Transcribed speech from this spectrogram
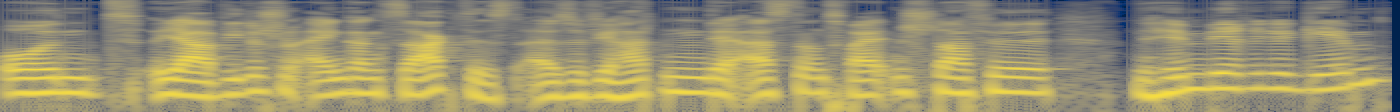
Und ja, wie du schon eingangs sagtest, also wir hatten der ersten und zweiten Staffel eine Himbeere gegeben,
